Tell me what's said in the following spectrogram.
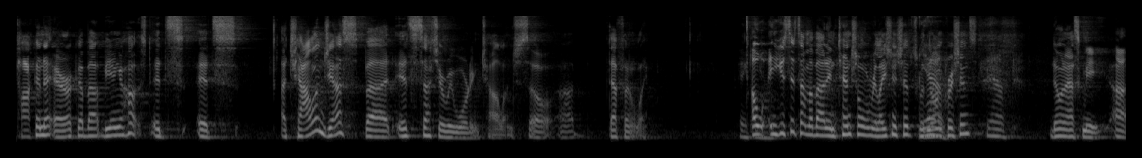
talking to Eric about being a host. It's, it's a challenge, yes, but it's such a rewarding challenge. So uh, definitely. Thank oh, and you said something about intentional relationships with yeah. non-Christians. Yeah. Don't ask me. Uh,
